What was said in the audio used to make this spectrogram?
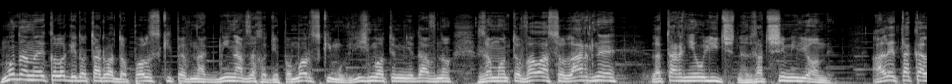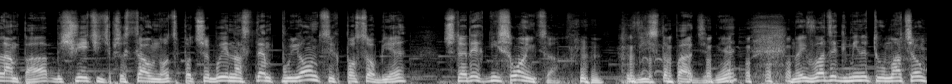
Moda na ekologię dotarła do Polski. Pewna gmina w zachodniopomorskim, mówiliśmy o tym niedawno, zamontowała solarne latarnie uliczne za 3 miliony. Ale taka lampa, by świecić przez całą noc, potrzebuje następujących po sobie czterech dni słońca w listopadzie, nie? No i władze gminy tłumaczą,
